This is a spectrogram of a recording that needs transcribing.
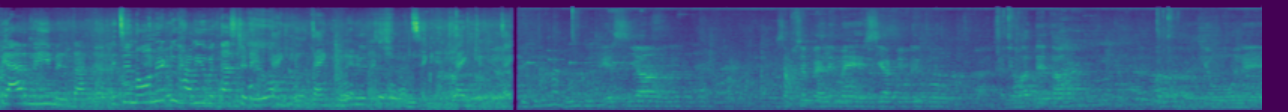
प्यार नहीं मिलता it's an honour to have you with us today Thank you. Thank you very much once again. Thank you. Thank Asia सबसे पहले मैं एशिया टुडे को धन्यवाद देता हूँ कि उन्होंने ये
